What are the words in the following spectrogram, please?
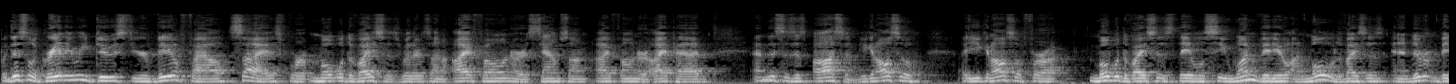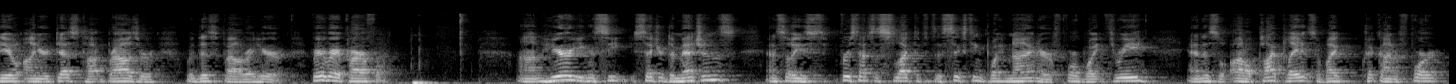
But this will greatly reduce your video file size for mobile devices, whether it's on an iPhone or a Samsung iPhone or iPad and this is just awesome. You can also uh, you can also for mobile devices they will see one video on mobile devices and a different video on your desktop browser with this file right here. Very very powerful. Um, here you can see set your dimensions and so you first have to select if it's a 16.9 or 4.3 and this will auto populate. So if I click on 4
